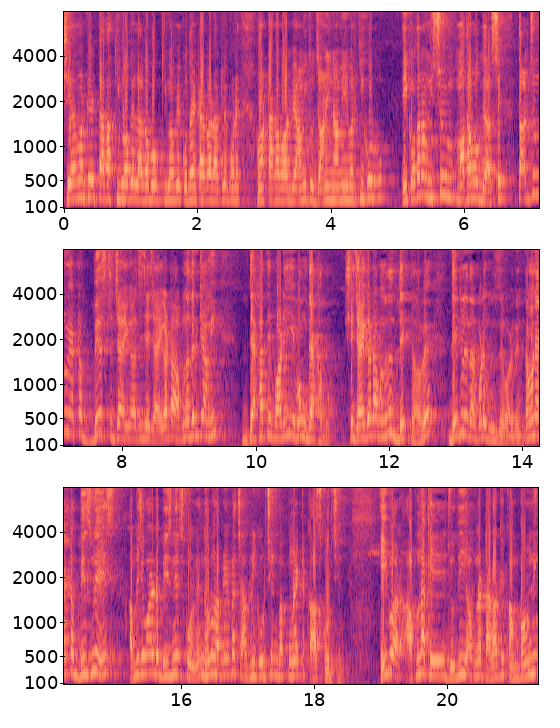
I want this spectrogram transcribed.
শেয়ার মার্কেটে টাকা কীভাবে লাগাবো, কীভাবে কোথায় টাকা রাখলে পরে আমার টাকা বাড়বে, আমি তো জানি না আমি এবার কি করব। এই কথাটা নিশ্চয়ই মাথার মধ্যে আসছে। তার জন্য একটা বেস্ট জায়গা আছে, যে জায়গাটা আপনাদেরকে আমি দেখাতে পারি এবং দেখাবো। সেই জায়গাটা আপনাদের দেখতে হবে। দেখলে তারপরে বুঝতে পারবেন। তার মানে একটা বিজনেস আপনি যখন একটা বিজনেস করবেন, ধরুন আপনি একটা চাকরি করছেন বা কোনো একটা কাজ করছেন। এইবার আপনাকে যদি আপনার টাকাকে কম্পাউন্ডিং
